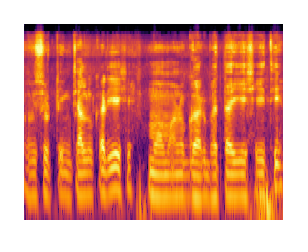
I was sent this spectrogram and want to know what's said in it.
હવે શૂટિંગ ચાલુ કરીએ છીએ. મોમાનું ઘર બતાવીએ છીએ અહીંથી.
